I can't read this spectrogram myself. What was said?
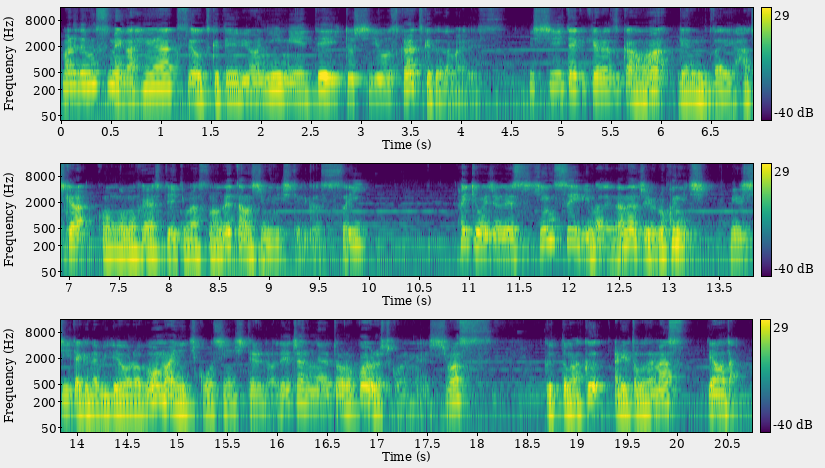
まるで娘がヘアアクセをつけているように見えて愛しい様子からつけた名前です。椎茸キャラ図鑑は現在8キャラ、今後も増やしていきますので楽しみにしててください。はい、今日は以上です。新水日まで76日、ミルシイタケのビデオログを毎日更新しているので、チャンネル登録をよろしくお願いします。グッドマークありがとうございます。ではまた。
